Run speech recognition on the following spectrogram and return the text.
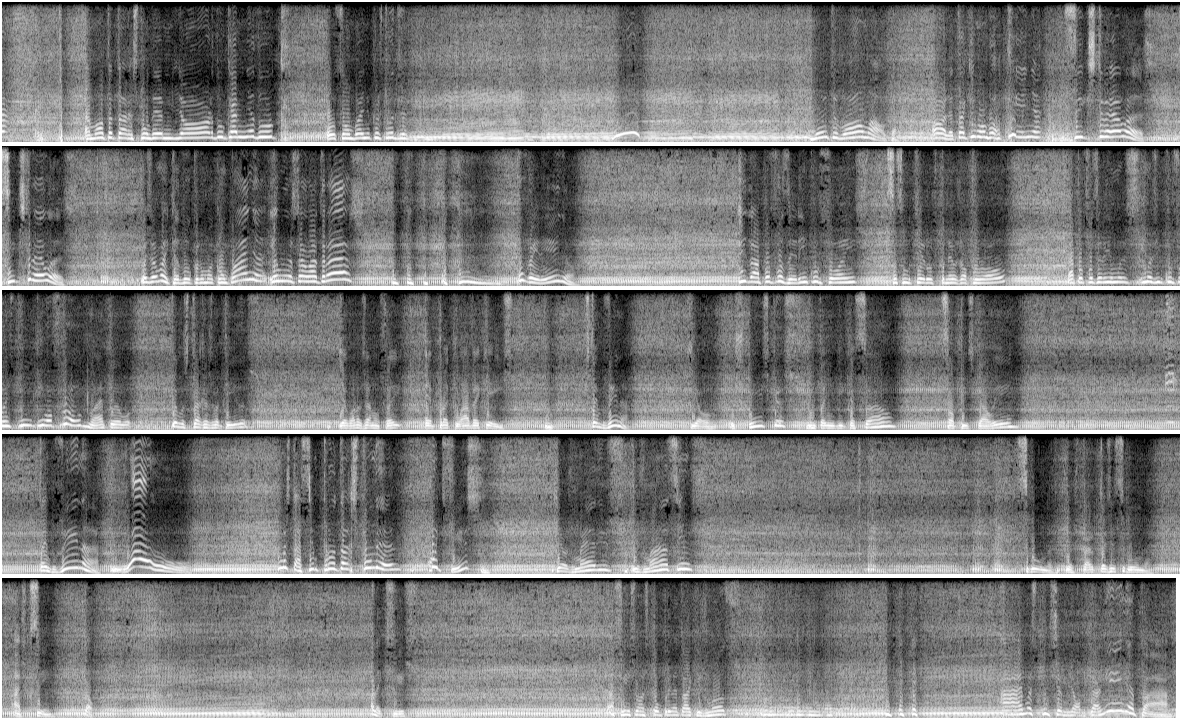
A moto está a responder melhor do que a minha Duke. Ouçam bem o que eu estou a dizer. Uh! Muito bom, malta. Olha, está aqui uma motinha, 5 estrelas. 5 estrelas. Mas bem que a Duque não me acompanha, ele ainda está lá atrás. Porreirinho. Dá para fazer incursões, se se meter os pneus off-road, dá para fazer aí umas, umas incursões pelo, pelo off-road, não é? Pelo, pelas terras batidas. E agora já não sei é para que lado é que é isto. Isto tem buzina. Aqui é o, os piscas, não tem indicação, só pisca ali. Tem buzina! Uau! Mas está sempre pronto a responder. Muito fixe. Aqui é os médios e os máximos. Segunda, eu espero que esteja segunda. Acho que sim. Então. Olha que fixe. Está fixe, vamos cumprimentar aqui os moços. Ai, mas puxa melhor do que a minha, pá.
